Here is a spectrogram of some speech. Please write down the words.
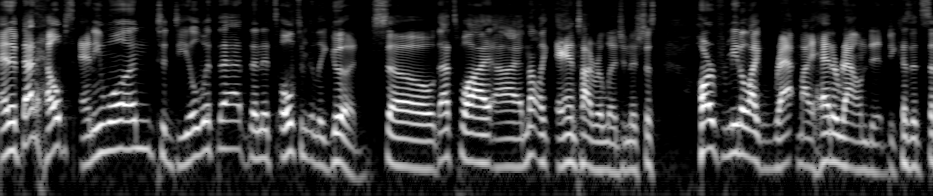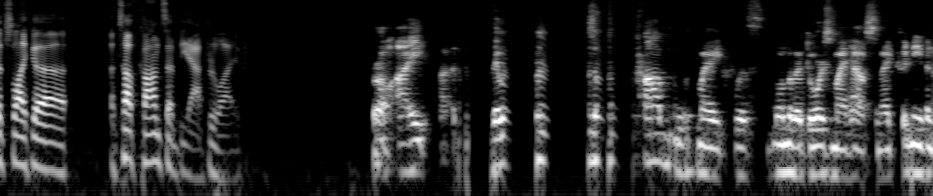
and if that helps anyone to deal with that then it's ultimately good so that's why i'm not like anti-religion it's just hard for me to like wrap my head around it because it's such like a, a tough concept the afterlife bro i uh, there was a problem with my with one of the doors in my house, and I couldn't even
